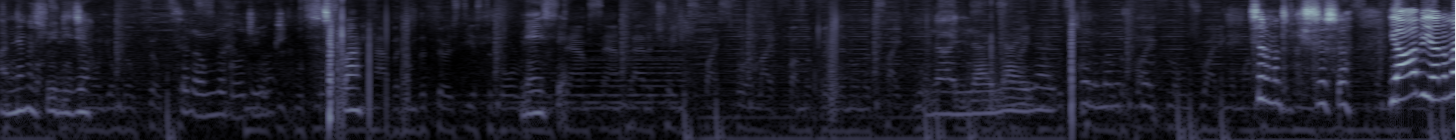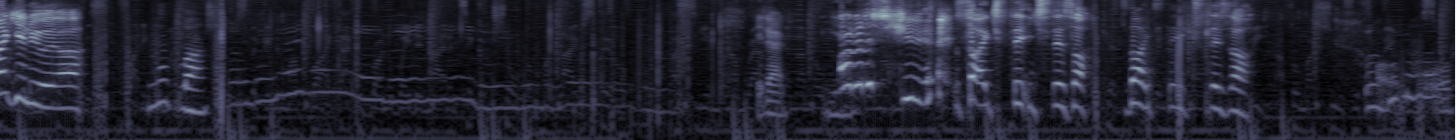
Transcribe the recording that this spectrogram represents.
Anneme söyleyeceğim. Selamlar hocam. Sus lan. Neyse. Lay lay lay lay. Şarım atıp kışlaşa. Ya abi yanıma geliyor ya. Noob lan. Beyler. Yeni. Ananı sikeyim. Sağ sağ. Sağ x'te sağ. Öldün mü? Hop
